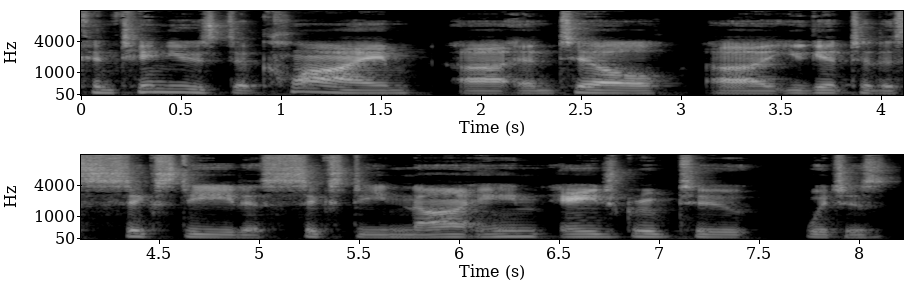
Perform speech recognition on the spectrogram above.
continues to climb uh, until uh, you get to the 60 to 69 age group to which is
